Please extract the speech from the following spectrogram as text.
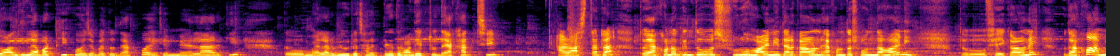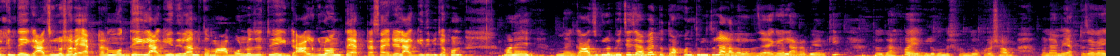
জল দিলে আবার ঠিক হয়ে যাবে। তো দেখো এই যে মেলা আর কি তো মেলার ভিউটা ছাদের থেকে তোমাদের একটু দেখাচ্ছি। আর রাস্তাটা তো এখনও কিন্তু শুরু হয়নি, তার কারণ এখনও তো সন্ধ্যা হয়নি। তো সেই কারণে, তো দেখো আমি কিন্তু এই গাছগুলো সব একটার মধ্যেই লাগিয়ে দিলাম। তো মা বলল যে তুই এই ডালগুলো অন্ত একটা সাইডে লাগিয়ে দিবি যখন মানে গাছগুলো বেঁচে যাবে, তো তখন তুলে তুলে আলাদা আলাদা জায়গায় লাগাবে আর কি। তো দেখো এইগুলো কিন্তু সুন্দর করে সব মানে আমি একটা জায়গায়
